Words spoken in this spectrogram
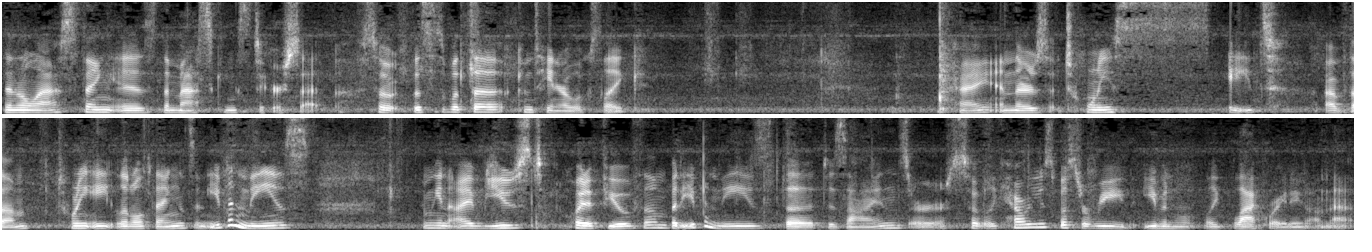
Then the last thing is the masking sticker set. So this is what the container looks like. Okay, and there's 28 of them, 28 little things. And even these, I mean, I've used quite a few of them, but even these, the designs are so, like, how are you supposed to read even, like, black writing on that?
